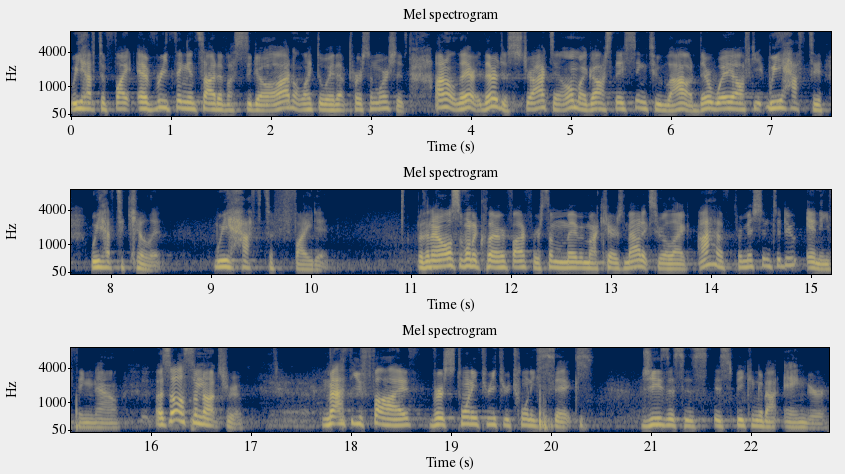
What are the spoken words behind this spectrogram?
We have to fight everything inside of us to go, oh, I don't like the way that person worships. I don't, they're, they're distracting. Oh my gosh, they sing too loud. They're way off. We have to, we have to kill it. We have to fight it. But then I also want to clarify for some maybe my charismatics who are like, I have permission to do anything now. That's also not true. Matthew 5, verse 23 through 26, Jesus is, is speaking about anger.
